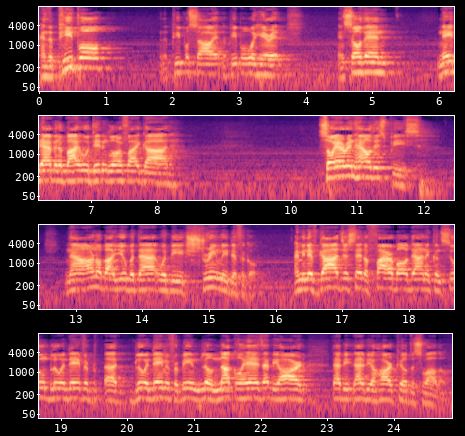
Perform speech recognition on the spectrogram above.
And the people, and the people saw it, the people will hear it. And so then Nadab and Abihu didn't glorify God. So Aaron held his peace. Now, I don't know about you, but that would be extremely difficult. I mean, if God just set a fireball down and consumed Blue and David, uh, Blue and Damon for being little knuckleheads, that'd be hard. That'd be that'd be a hard pill to swallow.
